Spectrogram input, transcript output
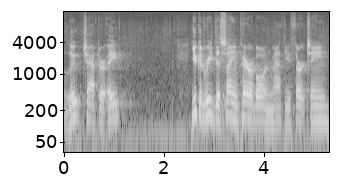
Luke chapter 8. You could read this same parable in Matthew 13,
